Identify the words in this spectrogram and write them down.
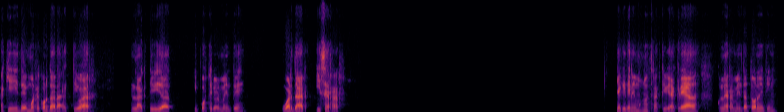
Aquí debemos recordar activar la actividad y posteriormente guardar y cerrar. Y aquí tenemos nuestra actividad creada con la herramienta Tornitin.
